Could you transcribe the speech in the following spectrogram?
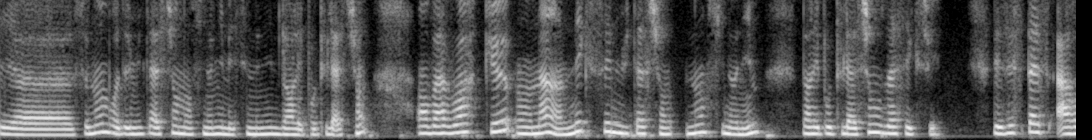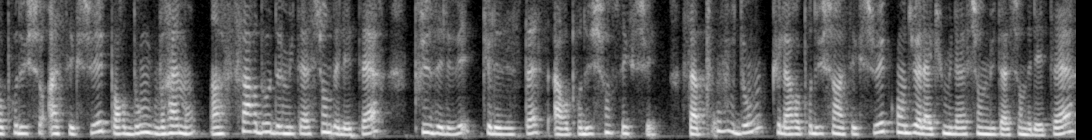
euh, ce nombre de mutations non synonymes et synonymes dans les populations, on va voir qu'on a un excès de mutations non synonymes dans les populations asexuées. Les espèces à reproduction asexuée portent donc vraiment un fardeau de mutations délétères plus élevé que les espèces à reproduction sexuée. Ça prouve donc que la reproduction asexuée conduit à l'accumulation de mutations délétères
